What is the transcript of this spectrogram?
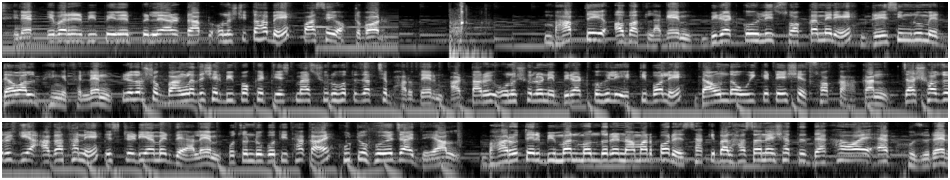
সিলেট। এবারের বিপিএল এর প্লেয়ার ড্রাফট অনুষ্ঠিত হবে পাঁচই অক্টোবর। ভাবতে অবাক লাগে। বিরাট কোহলি ছক্কা মেরে ড্রেসিং রুমের দেওয়াল ভেঙে ফেললেন। প্রিয় দর্শক, বাংলাদেশের বিপক্ষে টেস্ট ম্যাচ শুরু হতে যাচ্ছে ভারতের। আর তারই অনুশীলনে বিরাট কোহলি একটি বলে ডাউন দ্য উইকেটে এসে ছক্কা হাঁকান, যা সজরে গিয়ে আঘাত হানে স্টেডিয়ামের দেয়ালে। প্রচণ্ড গতি থাকায় ফুটো হয়ে যায় দেয়াল। ভারতের বিমানবন্দরে নামার পরে সাকিব আল হাসানের সাথে দেখা হয় এক হুজুরের।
